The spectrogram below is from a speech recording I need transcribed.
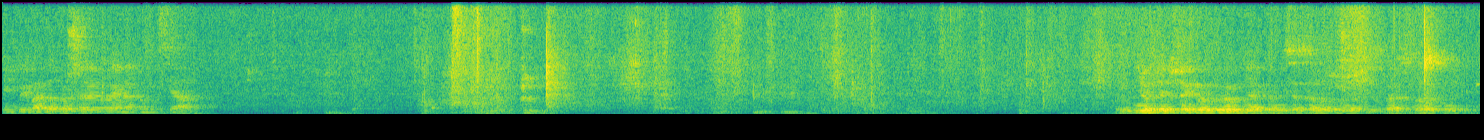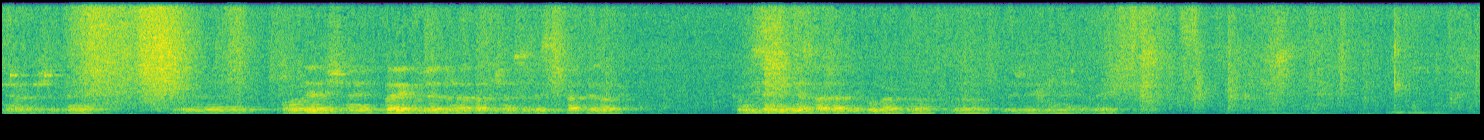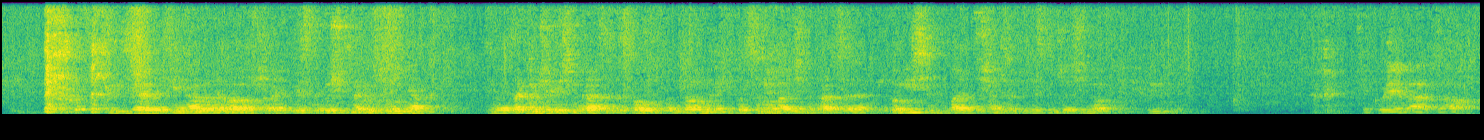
Dziękuję bardzo. Proszę, kolejna komisja. Izba Rewizyjna wydawała wczoraj, 27 grudnia. E, zakończyliśmy pracę zespołów kontrolnych i podsumowaliśmy pracę komisji w 2023 roku. Dziękuję bardzo.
